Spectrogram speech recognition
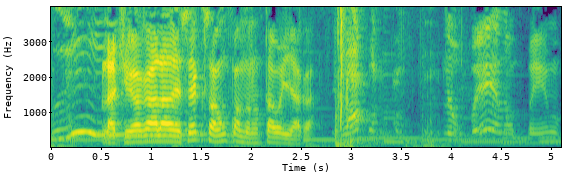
Uy, La chica que habla de sexo aún cuando no está bellaca. Gracias. Nos vemos. Nos vemos.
